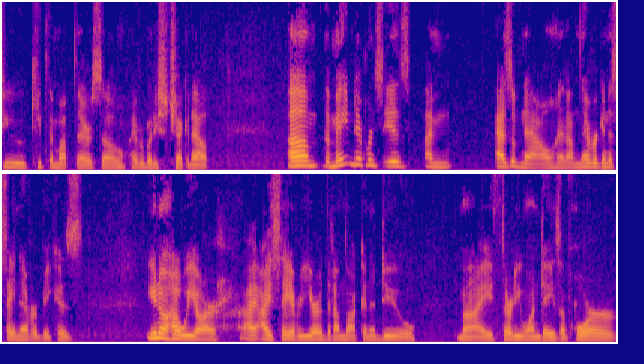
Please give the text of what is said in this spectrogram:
to keep them up there, so everybody should check it out. Um, the main difference is I'm, as of now, and I'm never going to say never because you know how we are. I, I say every year that I'm not going to do my 31 days of horror.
